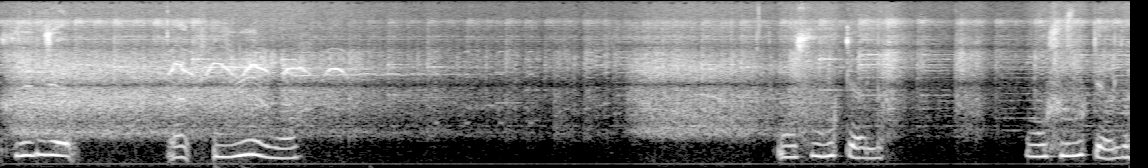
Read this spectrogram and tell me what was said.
Küfürünce yani üzülüyorum ya. Uğursuzluk geldi. Uğursuzluk geldi.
